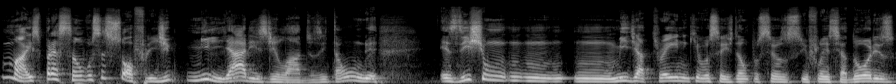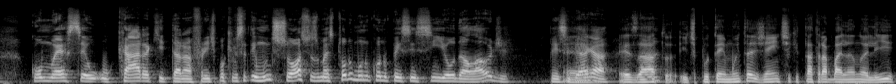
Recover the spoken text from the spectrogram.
mais pressão você sofre de milhares de lados. Então, existe um, um, um media training que vocês dão para os seus influenciadores? Como é ser o cara que está na frente? Porque você tem muitos sócios, mas todo mundo, quando pensa em CEO da Loud, pensa em É, PH. Exato. E, tipo, tem muita gente que tá trabalhando ali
